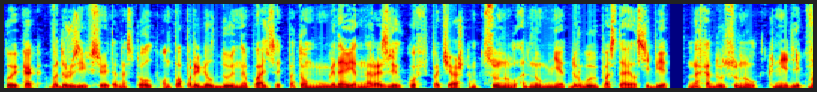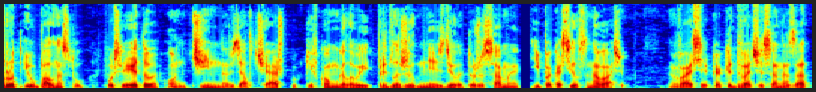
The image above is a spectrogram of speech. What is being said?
Кое-как, водрузив все это на стол, он попрыгал, дуя на пальцы, потом мгновенно разлил кофе по чашкам, сунул одну мне, другую поставил себе, на ходу сунул кнедлик в рот и упал на стул. После этого он чинно взял чашку, кивком головы предложил мне сделать то же самое и покосился на Васю. Вася, как и два часа назад,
